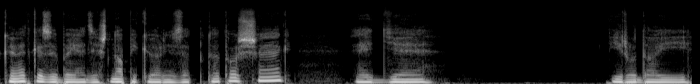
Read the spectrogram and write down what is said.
Következő bejegyzés napi környezettudatosság, egy eh, irodai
